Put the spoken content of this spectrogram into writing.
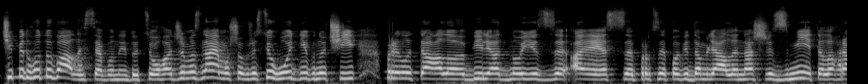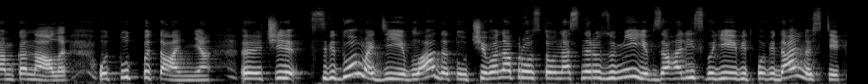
чи підготувалися вони до цього? Адже ми знаємо, що вже сьогодні вночі прилетало біля одної з АЕС. Про це повідомляли наші змі, телеграм-канали. От тут питання: Е, чи свідома діє влада тут, чи вона просто у нас не розуміє взагалі своєї відповідальності,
